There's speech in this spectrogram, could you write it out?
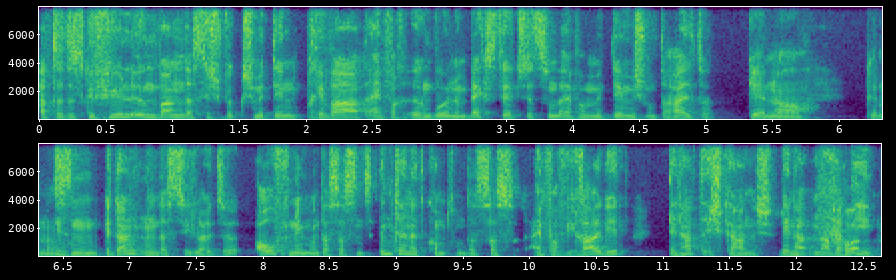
hatte das Gefühl irgendwann, dass ich wirklich mit denen privat einfach irgendwo in einem Backstage sitze und einfach mit dem mich unterhalte. genau, genau. Diesen Gedanken, dass die Leute aufnehmen und dass das ins Internet kommt und dass das einfach viral geht, den hatte ich gar nicht. Den hatten aber Vor- die.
